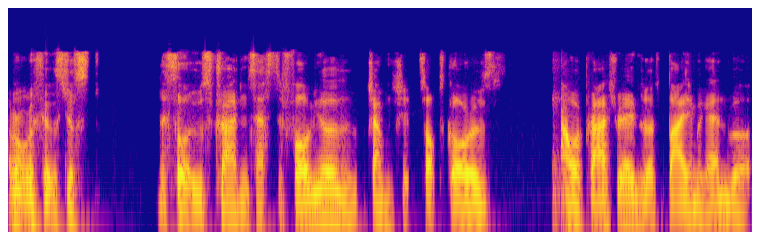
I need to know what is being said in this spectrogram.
I don't know if it was just they thought it was tried and tested formula, the Championship top scorers in our price range, let's buy him again. But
